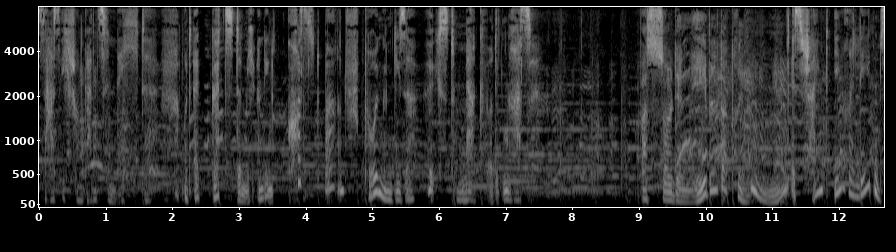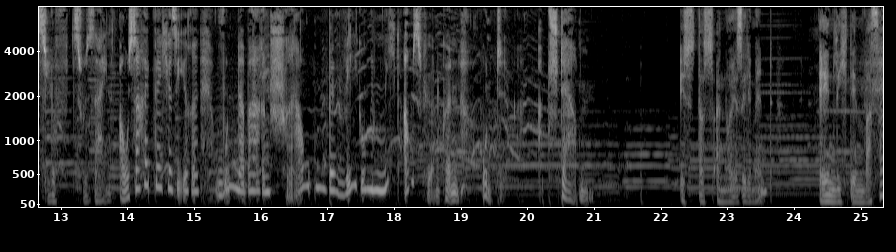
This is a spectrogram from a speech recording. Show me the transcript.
saß ich schon ganze Nächte und ergötzte mich an den kostbaren Sprüngen dieser höchst merkwürdigen Rasse. Was soll der Nebel da drin? Hm, es scheint ihre Lebensluft zu sein, außerhalb welcher sie ihre wunderbaren Schraubenbewegungen nicht ausführen können und absterben. Ist das ein neues Element? Ähnlich dem Wasser?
